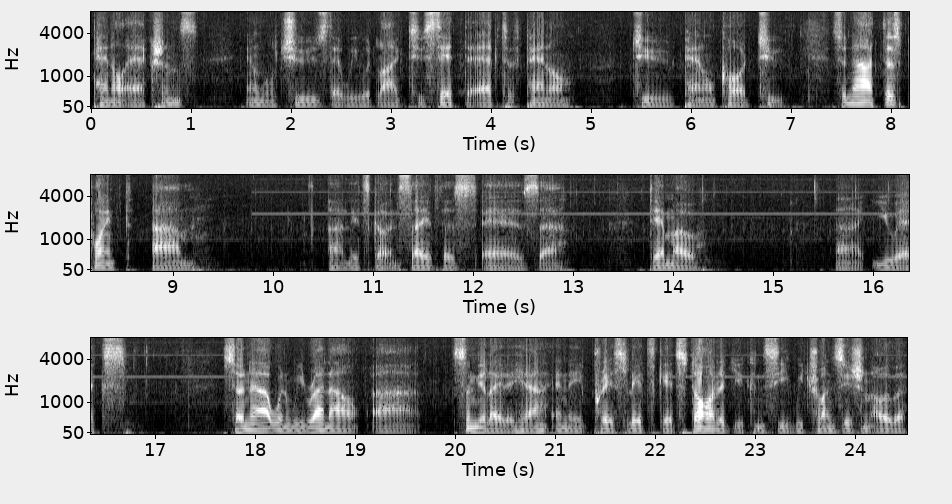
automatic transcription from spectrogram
panel actions. And we'll choose that we would like to set the active panel to panel card 2 so now at this point um, uh, let's go and save this as uh, demo uh, UX so now when we run our uh, simulator here and they press let's get started you can see we transition over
